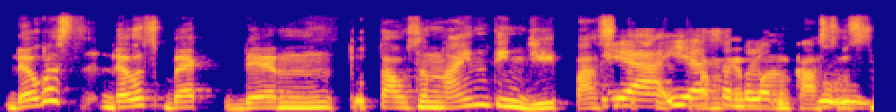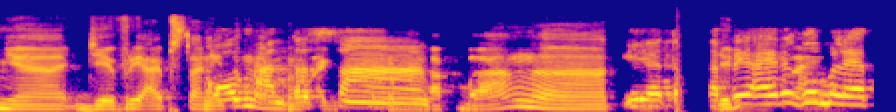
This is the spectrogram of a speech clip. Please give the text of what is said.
that was that was back then 2019 Ji pas Iya, ketika iya, memang sebelum- kasusnya Jeffrey Epstein Oh, itu memang lagi banget. Iya, tapi Jadi- akhirnya gue melihat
